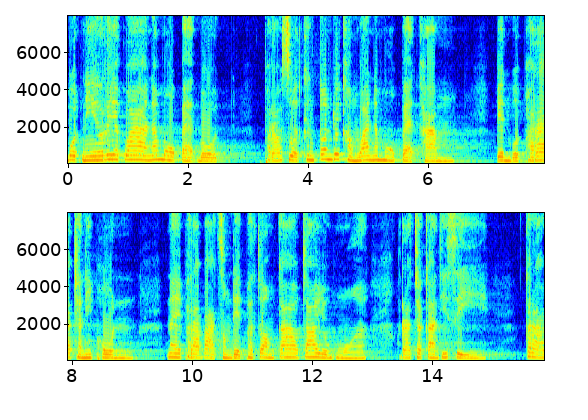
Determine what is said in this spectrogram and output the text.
บทนี้เรียกว่านโมแปดบท เพราะสวดขึ้นต้นด้วยคำว่านโมแปดคำ เป็นบทพระราชนิพนธ์ในพระบาทสมเด็จพระจอมเกล้าเจ้าอยู่หัว รัชกาลที่สี่กล่าว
